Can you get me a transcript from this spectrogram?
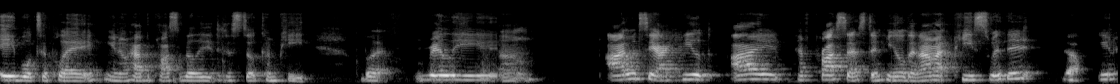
able to play, you know, have the possibility to still compete. But really, um, I would say I healed, I have processed and healed and I'm at peace with it. Yeah. You know,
